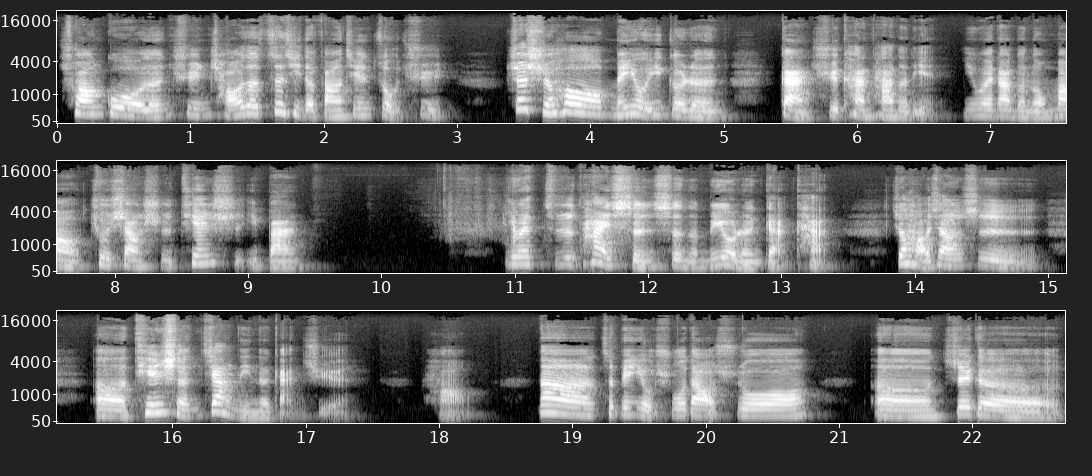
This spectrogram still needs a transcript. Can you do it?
穿过人群，朝着自己的房间走去。这时候，没有一个人敢去看他的脸，因为那个容貌就像是天使一般。因为就是太神圣了，没有人敢看。就好像是呃天神降临的感觉。好，那这边有说到说，呃，这个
